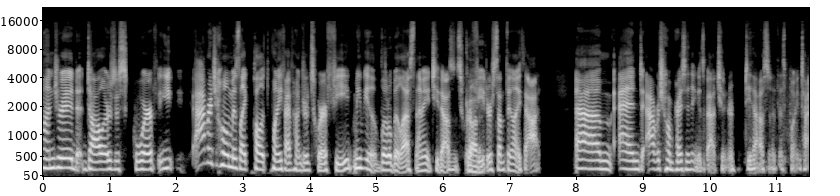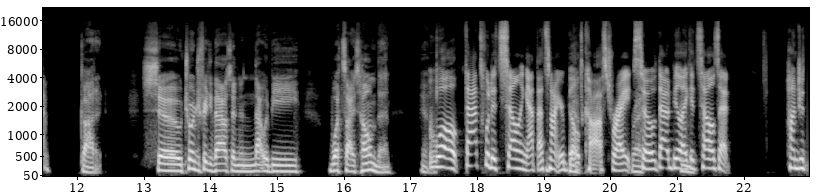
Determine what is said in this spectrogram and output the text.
hundred dollars a square. feet. average home is like call it twenty five hundred square feet, maybe a little bit less than maybe two thousand square Got feet it. or something like that. Um, and average home price I think is about two hundred fifty thousand at this point in time. Got it. So two hundred fifty thousand, and that would be what size home then? Yeah. Well, that's what it's selling at. That's not your build yeah. cost, right? right? So that would be like mm. it sells at hundred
